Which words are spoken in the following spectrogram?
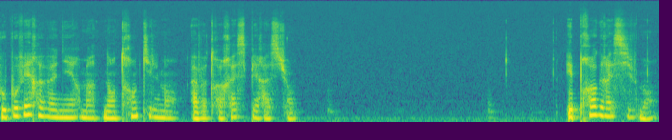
Vous pouvez revenir maintenant tranquillement à votre respiration et progressivement,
